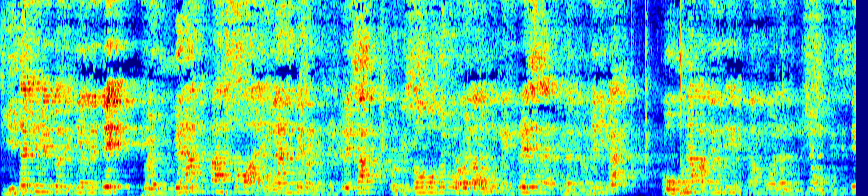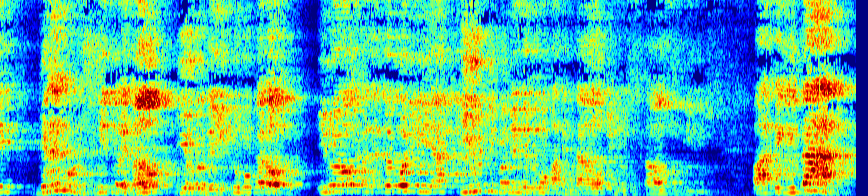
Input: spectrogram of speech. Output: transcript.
Y este alimento efectivamente fue un gran paso adelante para nuestra empresa, porque somos hoy por hoy la única empresa en Latinoamérica con una patente en el campo de la nutrición, que es este gran conocimiento llamado bioproteína calostro. Y luego se patentó en Bolivia y últimamente lo hemos patentado en los Estados Unidos. Patentar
